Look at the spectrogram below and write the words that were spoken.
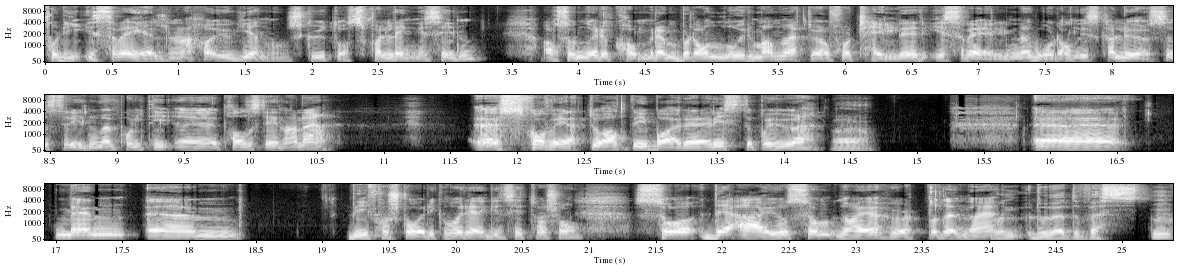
Fordi israelerne har jo gjennomskuet oss for lenge siden. Altså Når det kommer en blond nordmann vet du, og forteller israelerne hvordan de skal løse striden med politi, eh, palestinerne, eh, så vet du at de bare rister på huet. Ja, ja. Eh, men ehm, vi forstår ikke vår egen situasjon. Så det er jo som Nå har jeg hørt på denne Men du vet, Vesten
